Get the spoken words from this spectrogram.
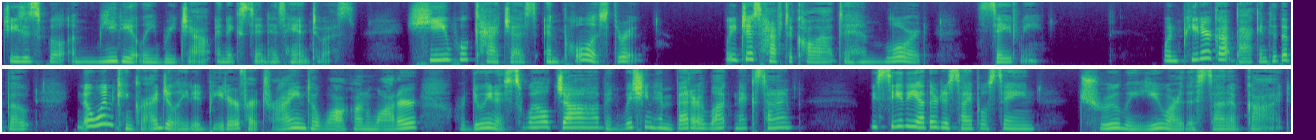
Jesus will immediately reach out and extend his hand to us. He will catch us and pull us through. We just have to call out to him, Lord, save me. When Peter got back into the boat, no one congratulated Peter for trying to walk on water or doing a swell job and wishing him better luck next time. We see the other disciples saying, Truly, you are the Son of God.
